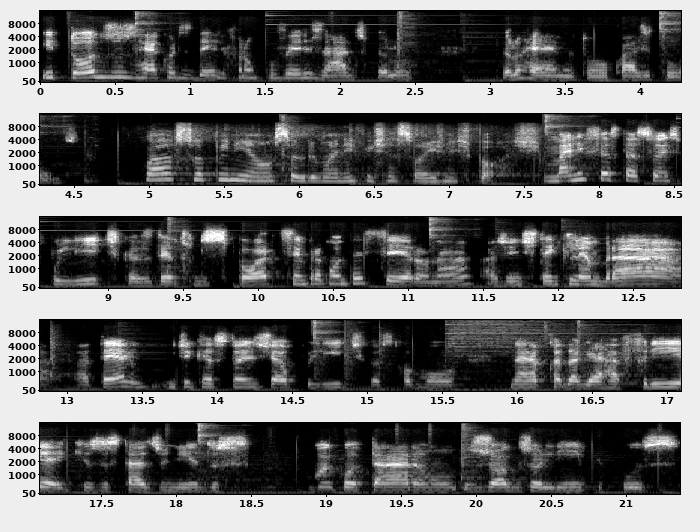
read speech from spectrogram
E todos os recordes dele foram pulverizados pelo, pelo Hamilton, ou quase todos. Qual a sua opinião sobre manifestações no esporte? Manifestações políticas dentro do esporte sempre aconteceram, né? A gente tem que lembrar até de questões geopolíticas, como na época da Guerra Fria, em que os Estados Unidos boicotaram os Jogos Olímpicos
